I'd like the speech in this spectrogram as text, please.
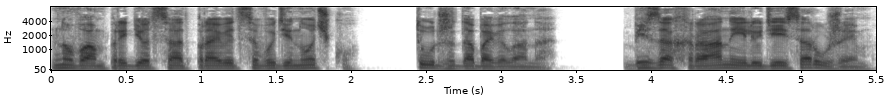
«Но вам придется отправиться в одиночку», — тут же добавила она. «Без охраны и людей с оружием».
